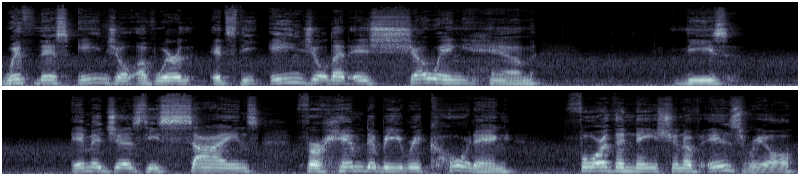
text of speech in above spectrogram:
with this angel of where it's the angel that is showing him these images, these signs for him to be recording for the nation of Israel.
